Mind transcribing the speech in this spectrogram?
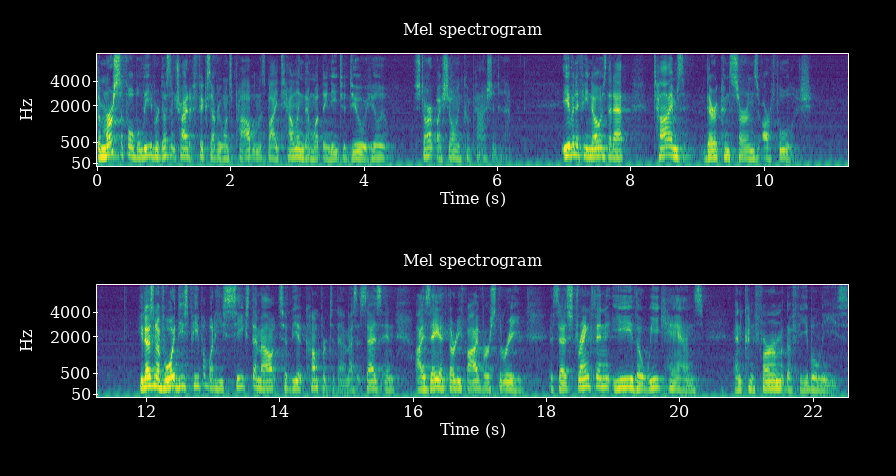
The merciful believer doesn't try to fix everyone's problems by telling them what they need to do. He'll start by showing compassion to them, even if he knows that at times their concerns are foolish. He doesn't avoid these people, but he seeks them out to be a comfort to them. As it says in Isaiah 35, verse 3, it says, Strengthen ye the weak hands and confirm the feeble knees.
